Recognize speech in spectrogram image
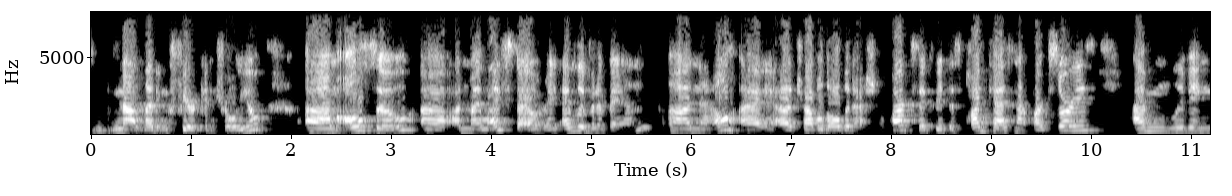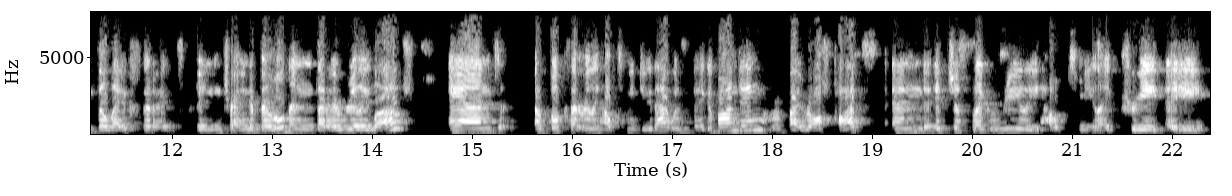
not letting fear control you. Um, also, uh, on my lifestyle, right? I live in a van uh, now. I uh, travel to all the national parks. I create this podcast, Nat Park Stories. I'm living the life that I've been trying to build and that I really love. And a book that really helped me do that was Vagabonding by Rolf Potts. And mm-hmm. it just like really helped me like create a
